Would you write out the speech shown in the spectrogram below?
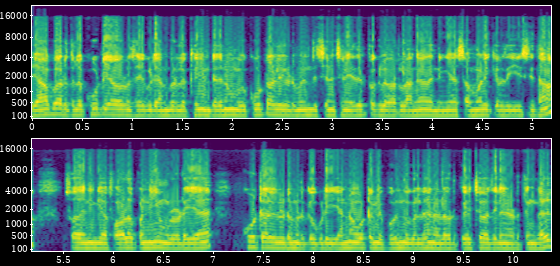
வியாபாரத்தில் கூட்டு வியாபாரம் செய்யக்கூடிய அன்பர்களுக்கு இன்றைய தினம் உங்கள் கூட்டாளிகளிடமிருந்து சின்ன சின்ன எதிர்ப்புகள் வரலாங்க. அதை நீங்கள் சமாளிக்கிறது ஈஸி தான். ஸோ அதை நீங்கள் ஃபாலோ பண்ணி உங்களுடைய கூட்டாளிகளிடம் இருக்கக்கூடிய எண்ண ஓட்டங்களை புரிந்து கொள்ள நல்ல ஒரு பேச்சுவார்த்தைகளை நடத்துங்கள்.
